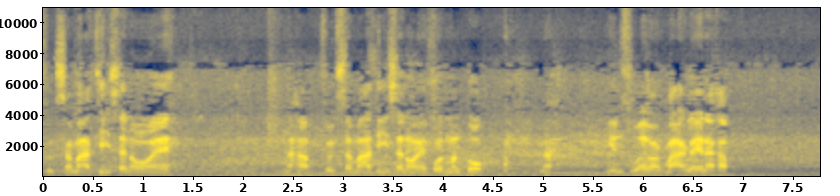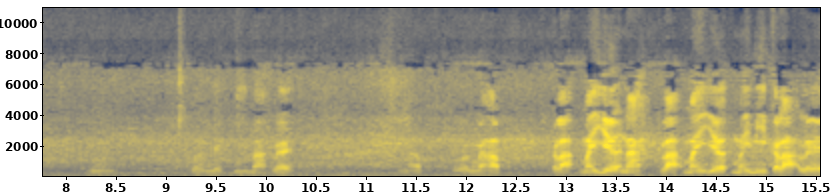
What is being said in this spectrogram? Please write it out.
ฝึกสมาธิซะหน่อยนะครับ ฝึกสมาธิซะหน่อยฝนมันตกนะยืนสวยมากๆเลยนะครับ เบิ้งเล็กดีมากเลยนะครับเบิ้งนะครับกระไม่เยอะนะกระไม่เยอะไม่มีกระเลย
